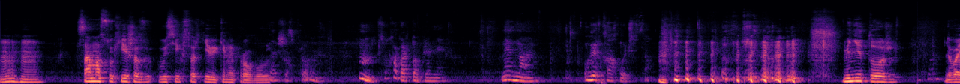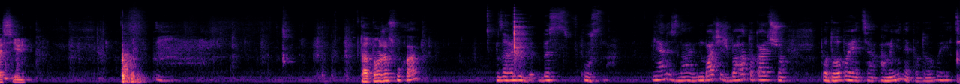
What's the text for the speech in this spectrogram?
Угу. Сама сухіша з усіх сортів, які ми пробували. Ще спробуємо. М, суха картопля не. Не знаю. Огірка хочеться. Мені теж. Давай сіль. Та теж суха? Взагалі б- безвкусна. Я не знаю. Ну, Бачиш, багато кажуть, що подобається, а мені не подобається.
